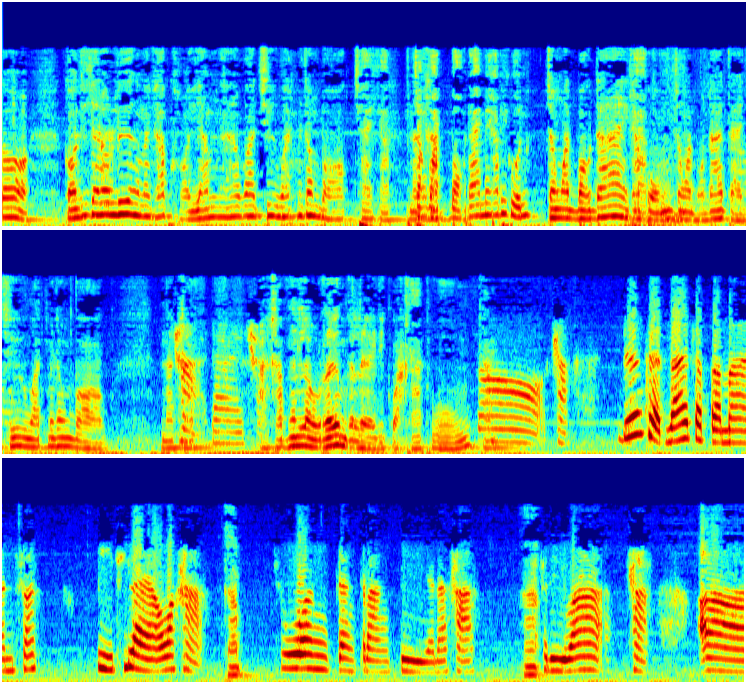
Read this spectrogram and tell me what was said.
ก็ก่อนที่จะเล่าเรื่องนะครับ ขอย้ำนะฮะว่าชื่อวัดไม่ต้องบอก ใช่ครับ นะครับ จังหวัดบอกได้ไหมครับพี่ขุนจังหวัดบอกได้ครับครับผมผม จังหวัดบอกได้แต่ชื่อวัดไม่ต้องบอกนะครัค่ะบได้ค่ะ อะครับงั้นเราเริ่มกันเลยดีกว่า ครับผมก็ค่ะ เรื่องเกิดน่าจะประมาณสักปีที่แล้วอะค่ะ ครับช่วงกลางกลางๆปีอะนะคะฮะพอดีว่าค่ะอ่า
